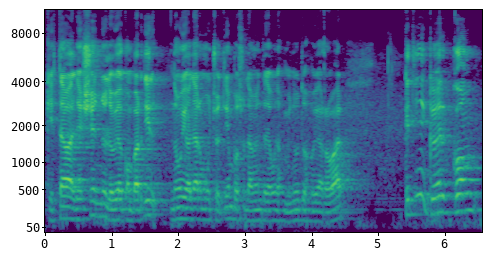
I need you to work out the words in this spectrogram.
que estaba leyendo lo voy a compartir. No voy a hablar mucho tiempo, solamente algunos minutos voy a robar. Que tiene que ver con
